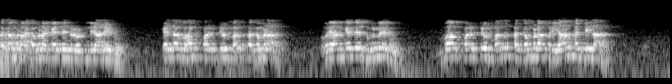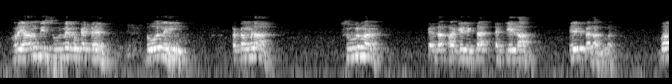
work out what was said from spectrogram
اگمبڑا اگمبڑا کہتے ہیں نرالے کو کہتا وہاں پرگٹیو مرد اگمبڑا وریان کہتے ہیں سورمے کو وہاں پرگٹیو مرد اگمبڑا وریان اکیلا وریان بھی سورمے کو کہتے ہیں دو نہیں اکمڑا سورما کہنا آگے لکھتا ہے اکیلا ایک پیدا ہوا وہ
